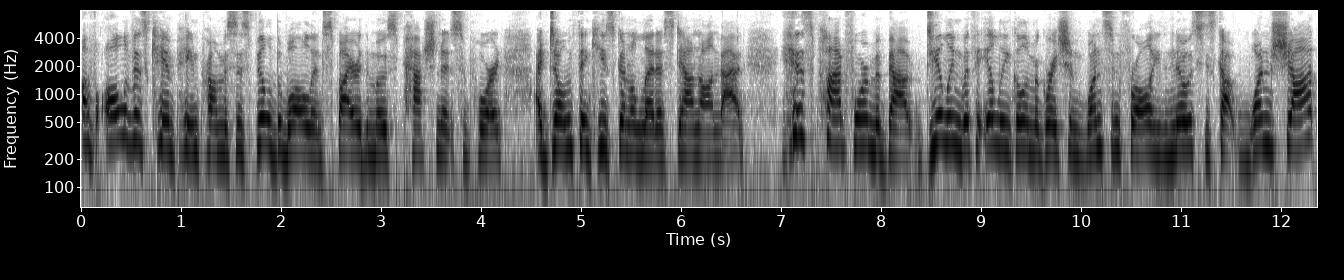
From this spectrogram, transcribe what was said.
of all of his campaign promises, build the wall, inspire the most passionate support. I don't think he's going to let us down on that. His platform about dealing with illegal immigration once and for all, he knows he's got one shot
